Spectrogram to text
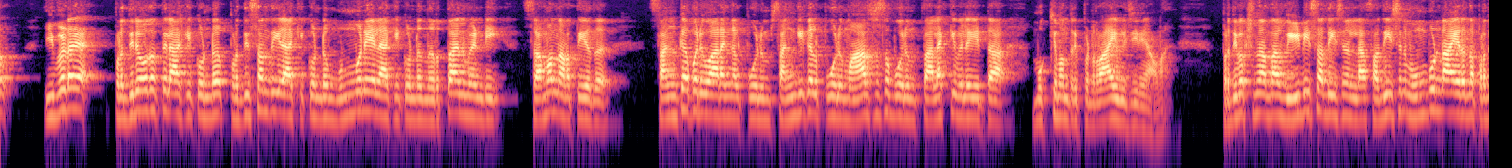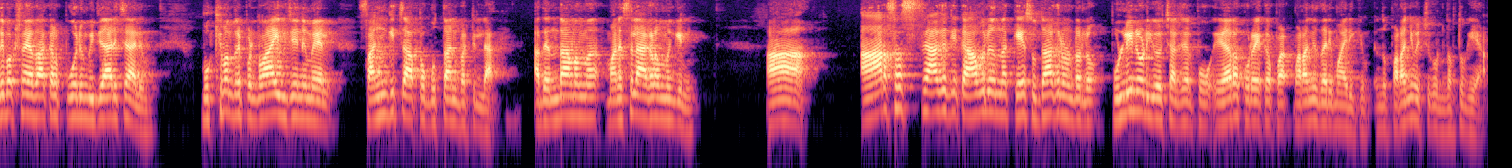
ഇവിടെ പ്രതിരോധത്തിലാക്കിക്കൊണ്ട് പ്രതിസന്ധിയിലാക്കിക്കൊണ്ട് മുൻമുനയിലാക്കിക്കൊണ്ട് നിർത്താൻ വേണ്ടി ശ്രമം നടത്തിയത് സംഘപരിവാരങ്ങൾ പോലും സംഘികൾ പോലും ആർ എസ് എസ് പോലും തലയ്ക്ക് വിലയിട്ട മുഖ്യമന്ത്രി പിണറായി വിജയനെയാണ്. പ്രതിപക്ഷ നേതാവ് വി ഡി സതീശനല്ല സതീശന് മുമ്പുണ്ടായിരുന്ന പ്രതിപക്ഷ നേതാക്കൾ പോലും വിചാരിച്ചാലും മുഖ്യമന്ത്രി പിണറായി വിജയന് മേൽ സംഘിച്ചാപ്പ കുത്താൻ പറ്റില്ല. അതെന്താണെന്ന് മനസ്സിലാകണമെങ്കിൽ ആ ആർ എസ് എസ് ശാഖയ്ക്ക് കാവൽ എന്ന കെ സുധാകരൻ ഉണ്ടല്ലോ പുള്ളിനോട് ചോദിച്ചാൽ ചിലപ്പോൾ ഏറെക്കുറെയൊക്കെ പറഞ്ഞു തരുമായിരിക്കും എന്ന് പറഞ്ഞു വെച്ചുകൊണ്ട് നിർത്തുകയാണ്.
